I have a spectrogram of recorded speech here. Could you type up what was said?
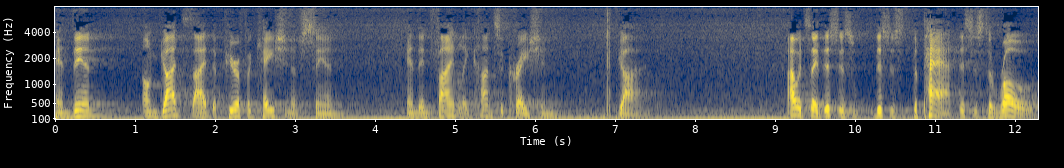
And then on God's side, the purification of sin. And then finally, consecration to God. I would say this is, this is the path, this is the road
